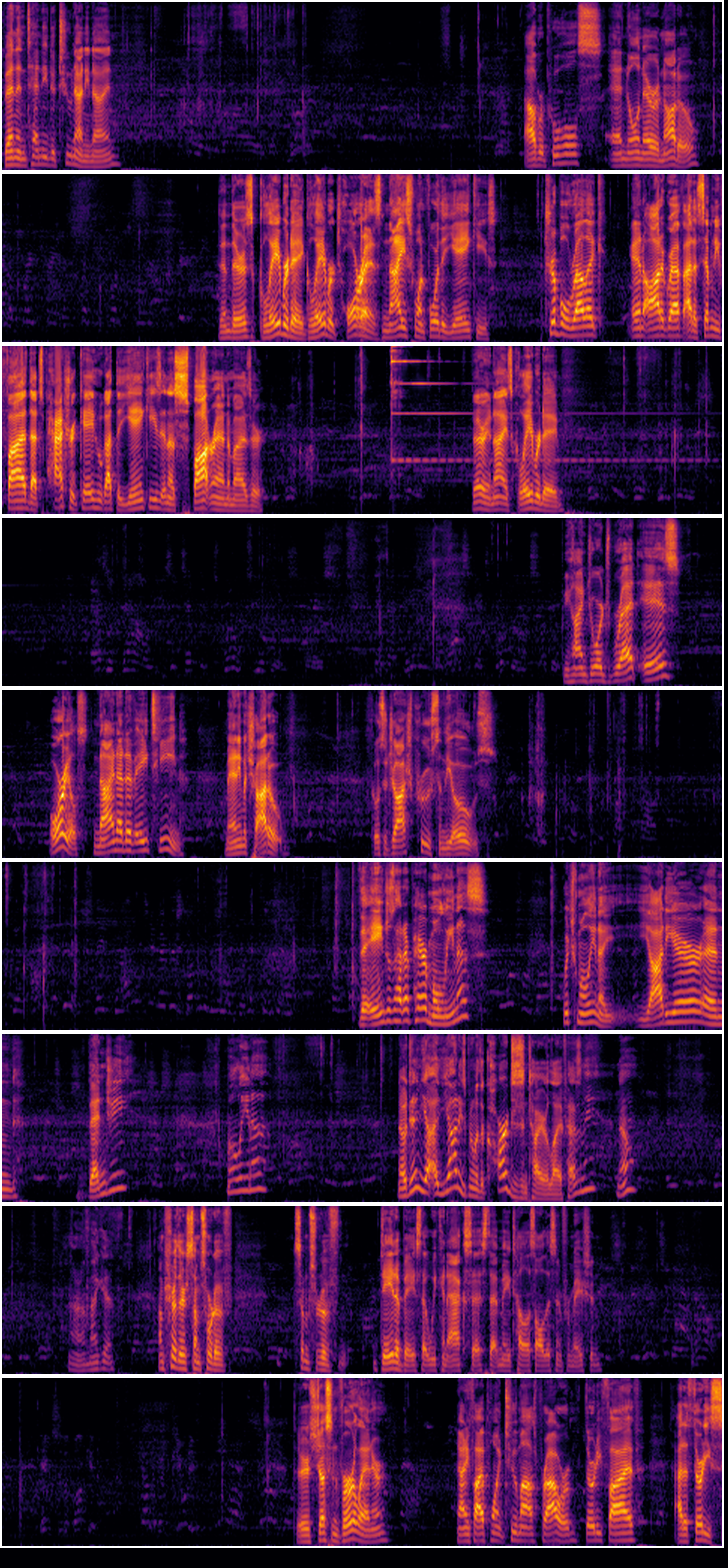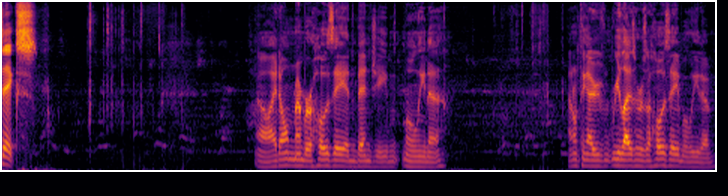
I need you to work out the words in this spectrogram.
Benintendi to 299. Albert Pujols and Nolan Arenado. Then there's Gleyber Day. Gleyber Torres. Nice one for the Yankees. Triple relic and autograph out of 75. That's Patrick K, who got the Yankees in a spot randomizer. Very nice. Gleyber Day. Behind George Brett is Orioles. 9 out of 18. Manny Machado. Goes to Josh Proust and the O's. The Angels had a pair. Molinas? Which Molina? Yadier and Benji? Molina? No, didn't y- Yadi's been with the Cards his entire life, hasn't he? No? I don't know. Am I I'm sure there's some sort of some sort of database that we can access that may tell us all this information. There's Justin Verlander, 95.2 miles per hour, 35 out of 36. Oh, I don't remember Jose and Benji Molina. I don't think I even realized there was a Jose Molina.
